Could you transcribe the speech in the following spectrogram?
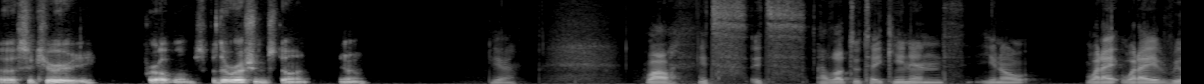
uh, security problems, but the Russians don't, you know? Yeah. Wow, it's it's a lot to take in, and you know what I what I really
